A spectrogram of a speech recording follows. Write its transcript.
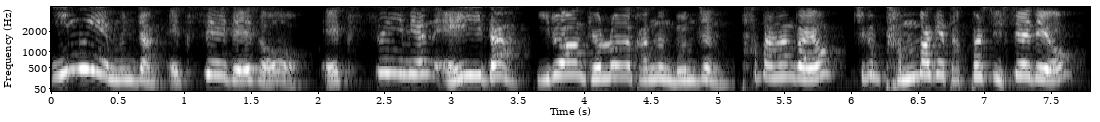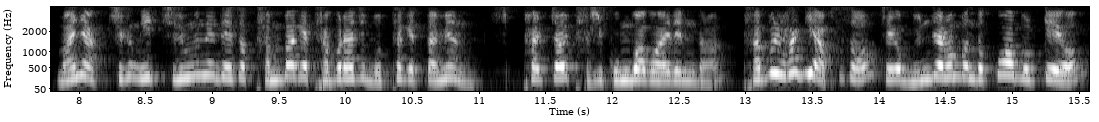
임의의 문장 X에 대해서 X 이면 A다 이러한 결론을 갖는 논증 타당한가요? 지금 단박에 답할 수 있어야 돼요. 만약 지금 이 질문에 대해서 단박에 답을 하지 못하겠다면 18절 다시 공부하고 와야 됩니다. 답을 하기에 앞서서 제가 문제를 한 번 더 꼬아 볼게요.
